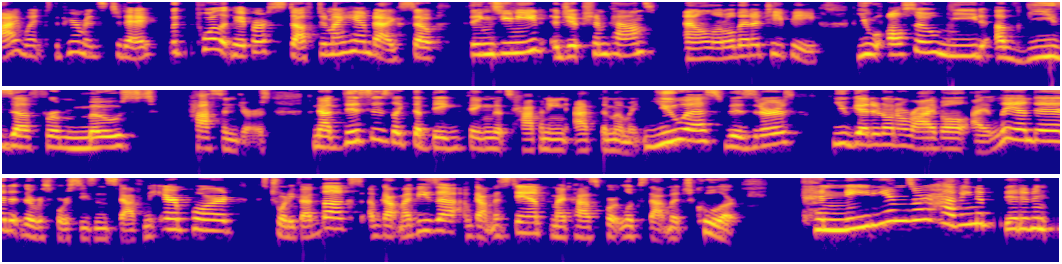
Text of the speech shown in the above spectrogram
I went to the pyramids today with toilet paper stuffed in my handbag. So, things you need Egyptian pounds and a little bit of TP. You also need a visa for most passengers. Now, this is like the big thing that's happening at the moment. US visitors, you get it on arrival. I landed. There was Four Seasons staff in the airport. It's 25 bucks. I've got my visa. I've got my stamp. My passport looks that much cooler. Canadians are having a bit of an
